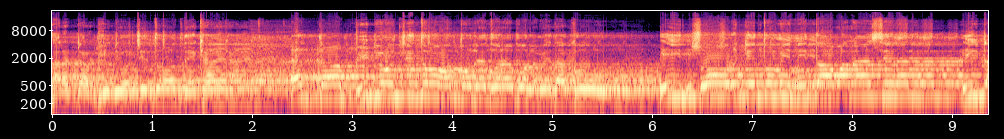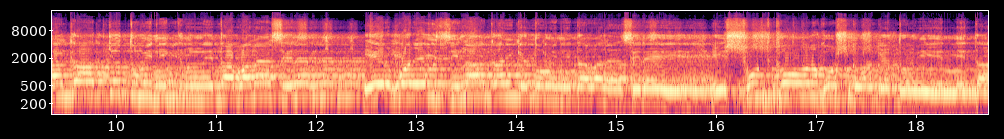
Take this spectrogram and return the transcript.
তার একটা ভিডিও চিত্র দেখায়। একটা ভিডিও চিত্র তুলে ধরে বলবে, দেখো, এই চোরকে তুমি নেতা বানাইছিলেন এই ডাকাতকে তুমি নেতা বানাইছিলেন এরপরে এই জিনাকারীকে তুমি নেতা বানাইছিলে, এই সুদখোর ঘুষখোরকে তুমি নেতা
